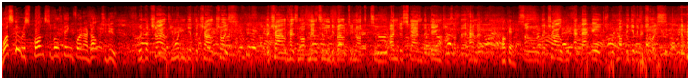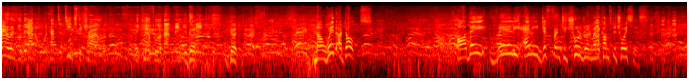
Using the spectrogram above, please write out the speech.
what's the responsible thing for an adult to do? With the child, you wouldn't give the child choice. The child has not mentally developed enough to understand the dangers of the hammer. Okay. So the child would, at that age would not be given a choice. The parent or the adult would have to teach the child, be careful of that thing, it's Good. dangerous. Good. Now, with adults, are they really any different to children when it comes to choices?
